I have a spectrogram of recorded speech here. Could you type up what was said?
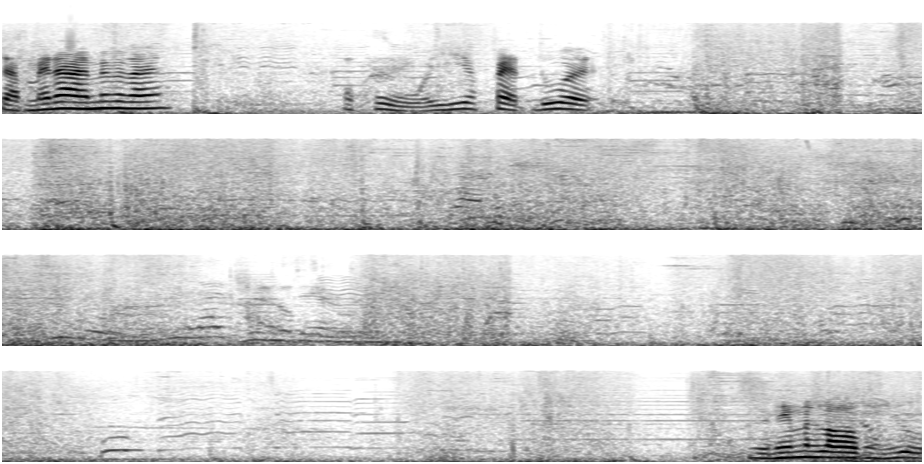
จับไม่ได้ไม่เป็นไรโอ้โหเหี้ยแฟดด้วยอยู่นี่มันรอผมอยู่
